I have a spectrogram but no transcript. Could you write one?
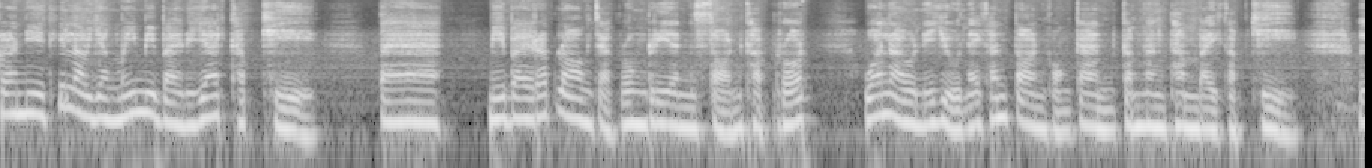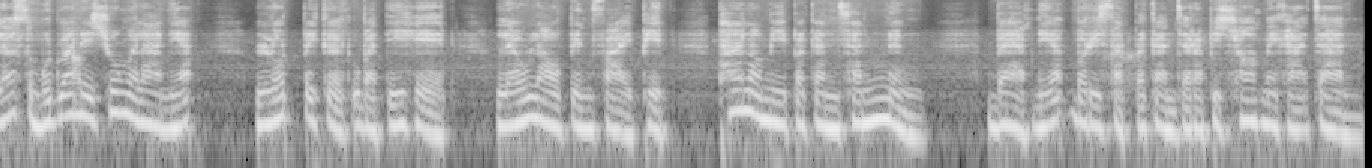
กรณีที่เรายังไม่มีใบอนุญาตขับขี่ แต่มีใบรับรองจากโรงเรียนสอนขับรถ ว่าเรานี่อยู่ในขั้นตอนของการกำลังทำใบขับขี่ แล้วสมมุติว่าในช่วงเวลาเนี้ยรถไปเกิดอุบัติเหตุ แล้วเราเป็นฝ่ายผิด ถ้าเรามีประกันชั้นหนึ่งแบบนี้บริษัทประกันจะรับผิดชอบไหมคะอาจารย์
